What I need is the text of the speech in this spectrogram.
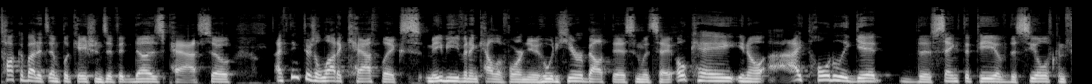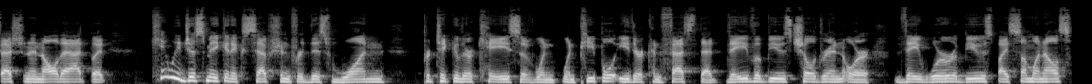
talk about its implications if it does pass. So, I think there's a lot of Catholics, maybe even in California, who would hear about this and would say, okay, you know, I totally get the sanctity of the seal of confession and all that, but can't we just make an exception for this one particular case of when when people either confess that they've abused children or they were abused by someone else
